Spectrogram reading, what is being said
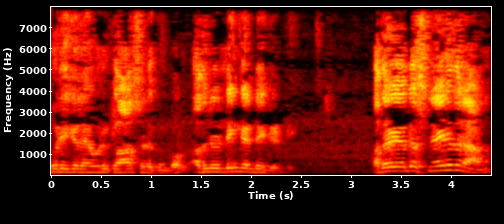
ഒരിക്കലെ ഒരു ക്ലാസ് എടുക്കുമ്പോൾ അതിനൊരു ലിങ്ക് എന്റെ കിട്ടി. അദ്ദേഹം എന്റെ സ്നേഹിതനാണ്.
